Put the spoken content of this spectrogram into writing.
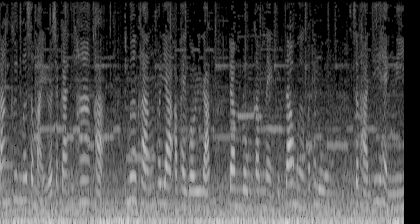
ตั้งขึ้นเมื่อสมัยรัชกาลที่ 5 ค่ะ เมื่อครั้งพระยาอภัยบริรักษ์ดำรงตำแหน่งเป็นเจ้าเมืองพัทลุง สถานที่แห่งนี้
